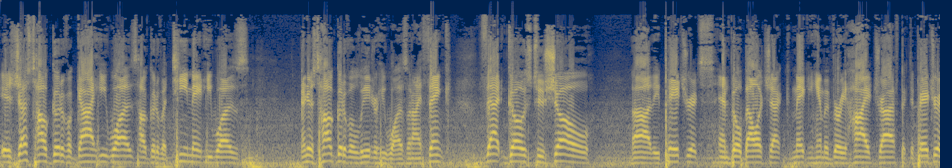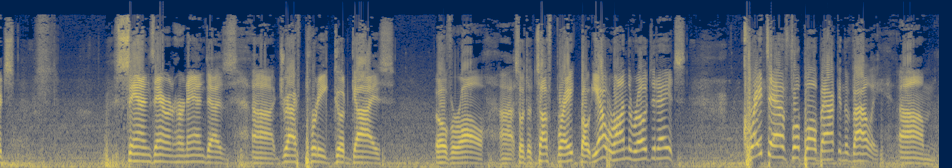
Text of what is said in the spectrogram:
is just how good of a guy he was, how good of a teammate he was, and just how good of a leader he was. And I think that goes to show uh, the Patriots and Bill Belichick making him a very high draft pick. The Patriots, sans Aaron Hernandez, uh, draft pretty good guys overall. Uh, so it's a tough break, but yeah, we're on the road today. It's great to have football back in the Valley. Um,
